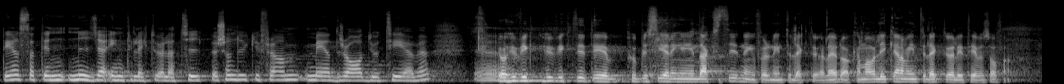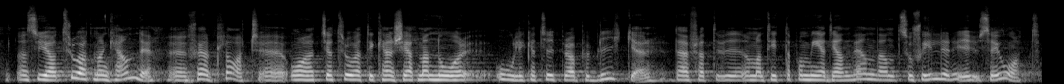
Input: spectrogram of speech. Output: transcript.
dels att det är nya intellektuella typer som dyker fram med radio och tv. Ja, hur, hur viktigt är publiceringen i en dagstidning för den intellektuella idag? Kan man vara lika gärna vara intellektuell i tv-soffan? Alltså jag tror att man kan det, eh, självklart. Eh, och att jag tror att det kanske är att man når olika typer av publiker. Därför att vi, om man tittar på medieanvändandet så skiljer det ju sig åt.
